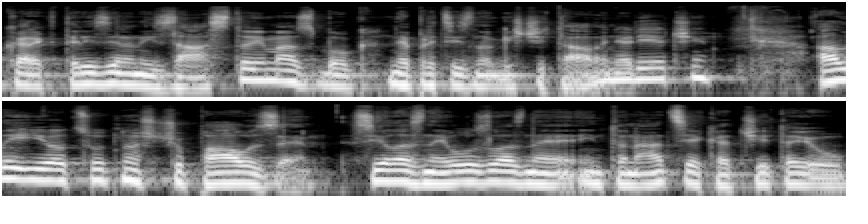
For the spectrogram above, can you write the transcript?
karakterizirani zastojima zbog nepreciznog iščitavanja riječi, ali i odsutnošću pauze, silazne i uzlazne intonacije kad čitaju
